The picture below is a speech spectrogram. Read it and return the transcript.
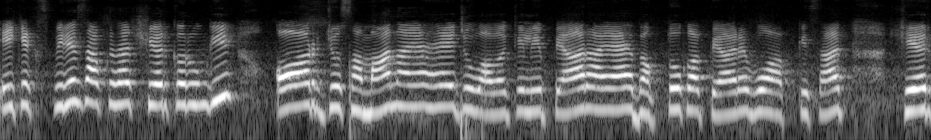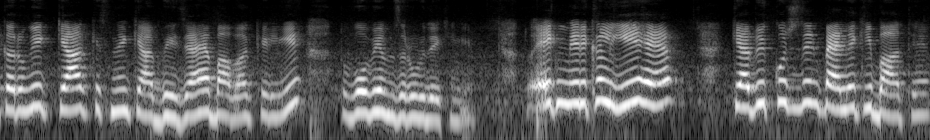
एक एक्सपीरियंस आपके साथ शेयर करूँगी। और जो सामान आया है, जो बाबा के लिए प्यार आया है, भक्तों का प्यार है, वो आपके साथ शेयर करूँगी। क्या किसने क्या भेजा है बाबा के लिए तो वो भी हम ज़रूर देखेंगे। तो एक मेरे ये है कि अभी कुछ दिन पहले की बात है।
